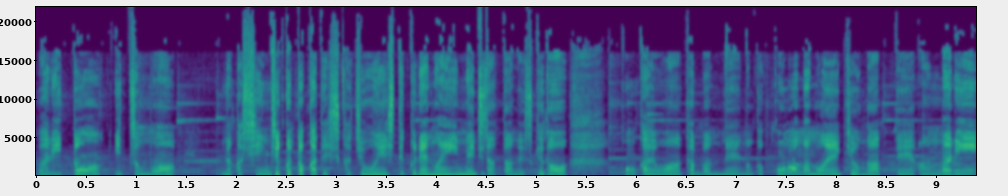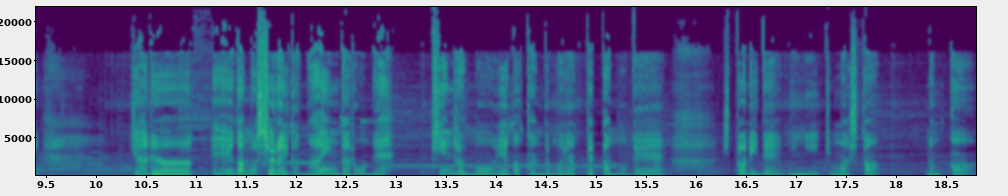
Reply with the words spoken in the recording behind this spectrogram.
割といつもなんか新宿とかでしか上映してくれないイメージだったんですけど今回は多分ねなんかコロナの影響があってあんまりやる映画の種類がないんだろうね。近所の映画館でもやってたので一人で見に行きました。なんか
